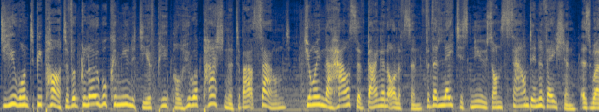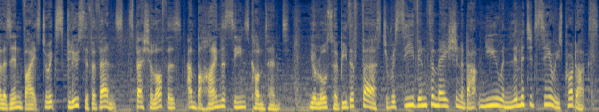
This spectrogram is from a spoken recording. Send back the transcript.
Do you want to be part of a global community of people who are passionate about sound? Join the House of Bang & Olufsen for the latest news on sound innovation, as well as invites to exclusive events, special offers, and behind-the-scenes content. You'll also be the first to receive information about new and limited series products,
